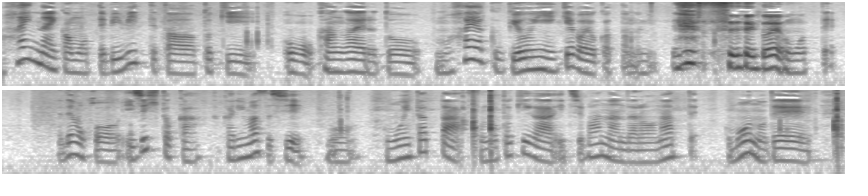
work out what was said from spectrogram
入んないかもってビビってた時を考えるともう早く病院行けばよかったのにって すごい思って。でもこう維持費とかかかりますしもう思い立ったその時が一番なんだろうなって思うので、ま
